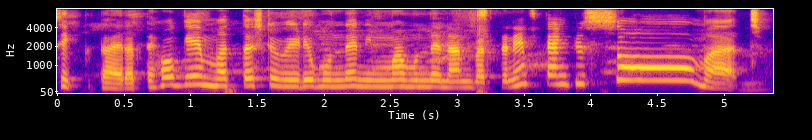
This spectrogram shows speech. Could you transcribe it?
ಸಿಗ್ತಾ ಇರತ್ತೆ. ಹೋಗಿ ಮತ್ತಷ್ಟು ವಿಡಿಯೋ ಮುಂದೆ ನಿಮ್ಮ ಮುಂದೆ ನಾನು ಬರ್ತೇನೆ. ಥ್ಯಾಂಕ್ ಯು ಸೋ ಮಚ್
